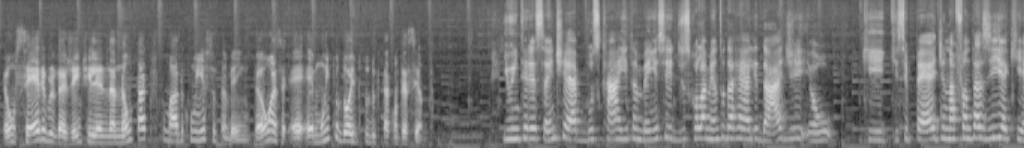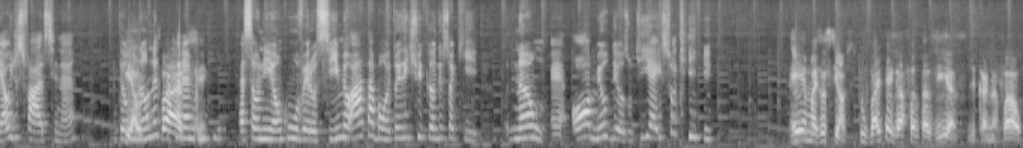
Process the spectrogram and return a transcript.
Então o cérebro da gente ele ainda não está acostumado com isso também. Então é, é muito doido tudo que está acontecendo. E o interessante é buscar aí também esse descolamento da realidade ou que, que se pede na fantasia, que é o disfarce, né? Então é não necessariamente essa união com o verossímil. Ah, tá bom, eu tô identificando isso aqui. Não, é, ó, oh, meu Deus, o que é isso aqui? É, mas assim, ó, se tu vai pegar a fantasia de carnaval,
